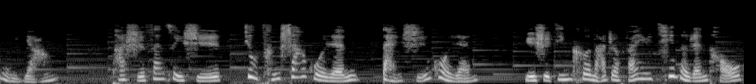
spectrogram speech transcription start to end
舞阳。他十三岁时就曾杀过人，胆识过人。于是荆轲拿着樊於期的人头，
